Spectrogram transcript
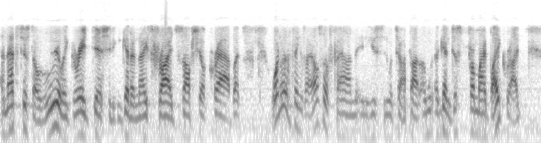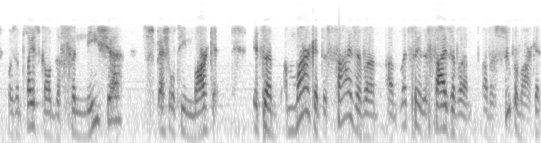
And that's just a really great dish. You can get a nice fried soft shell crab. But one of the things I also found in Houston, which I thought, again, just from my bike ride, was a place called the Phoenicia Specialty Market. It's a, a market the size of a, a let's say the size of a of a supermarket,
